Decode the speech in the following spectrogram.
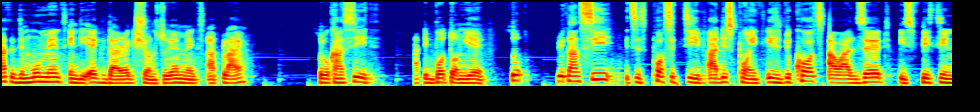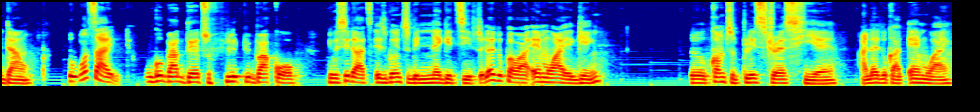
that is the moment in the x direction. So mx apply. So we can see it at the bottom here. So we can see it is positive at this point. Is because our z is facing down. So once i go back there to flip it back up you'll see that it's going to be negative. So let's look for our my again. So come to plate stress here and let's look at my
